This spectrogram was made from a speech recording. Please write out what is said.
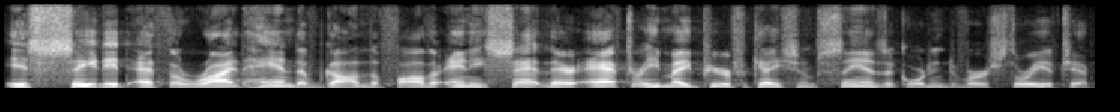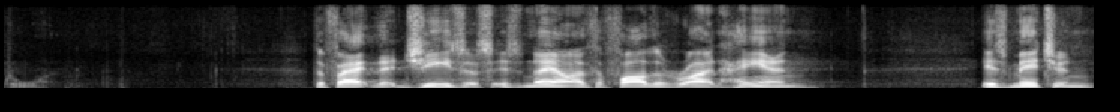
is seated at the right hand of God the Father, and he sat there after he made purification of sins, according to verse 3 of chapter 1. The fact that Jesus is now at the Father's right hand is mentioned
